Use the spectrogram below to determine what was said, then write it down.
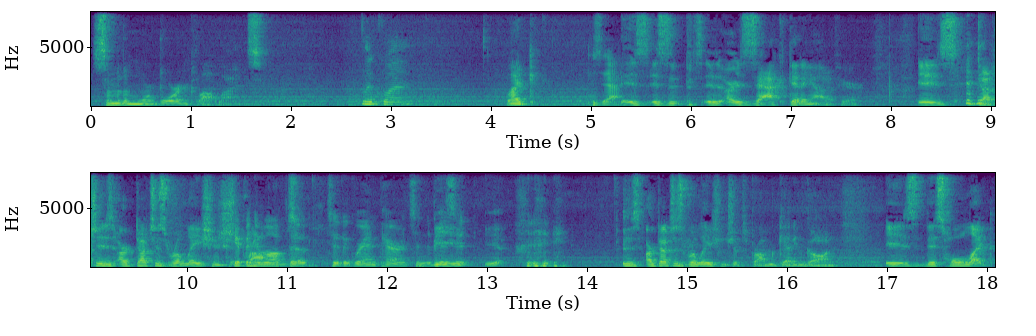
some of the more boring plot lines? Like what? Like, Zach. is is it is, are Zach getting out of here? Is Dutch's are Dutch's relationship shipping him off to, to the grandparents in the be visit. yeah? is our Dutch's relationships problem getting gone? Is this whole like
